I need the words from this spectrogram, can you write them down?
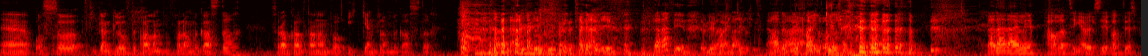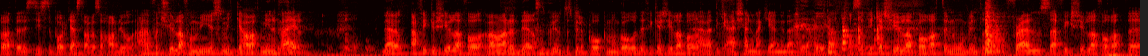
Eh, og så fikk han ikke lov til å kalle han for flammekaster, så da kalte han han for ikke en flammekaster. Den er fin. Den er fin. Det blir for enkelt. Ja, det blir for enkelt. Nei, det er deilig. Jeg har en ting jeg vil si, faktisk. For at de siste podkastene så har det jo Jeg har fått skylda for mye som ikke har vært mine feil. Er, jeg fikk jo skylda for Hvem var det dere som begynte å spille Pokémon GO? Det fikk jeg skylda for. Jeg vet ikke, jeg kjenner meg ikke igjen i dette i det hele tatt. Og så fikk jeg skylda for at noen begynte å se på Friends. Jeg fikk skylda for at eh,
